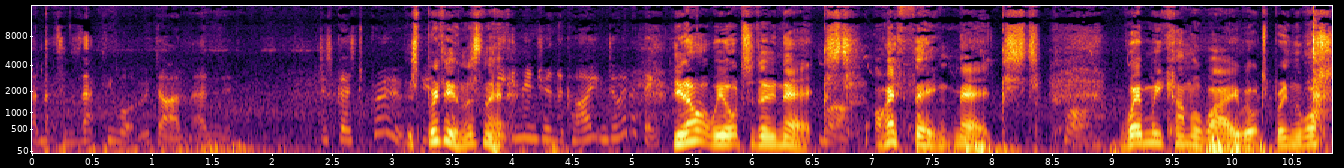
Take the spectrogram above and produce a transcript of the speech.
and that's exactly what we've done. And just goes to prove. It's brilliant, isn't it? your Ninja in the car, you can do anything. You know what we ought to do next? I think next, What? when we come away, we ought to bring the wash.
